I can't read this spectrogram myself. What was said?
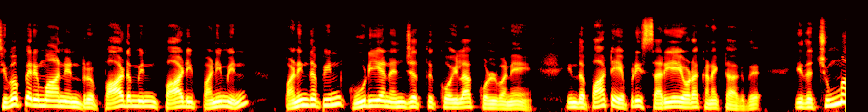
சிவபெருமான் என்று பாடுமின் பாடி பணிமின் பணிந்தபின் கூடிய நெஞ்சத்து கோயிலா கொள்வனே. இந்த பாட்டு எப்படி சரியையோட கனெக்ட் ஆகுது? இது சும்மா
